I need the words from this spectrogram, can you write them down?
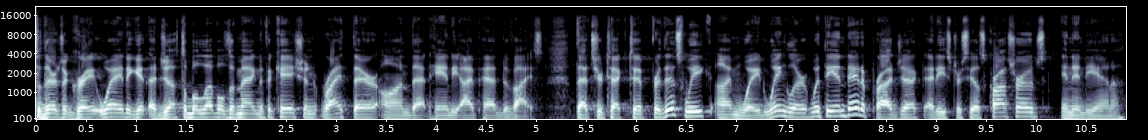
So there's a great way to get adjustable levels of magnification right there on that handy iPad device. That's your tech tip for this week. I'm Wade Wingler with the INDATA Project at Easterseals Crossroads in Indiana.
